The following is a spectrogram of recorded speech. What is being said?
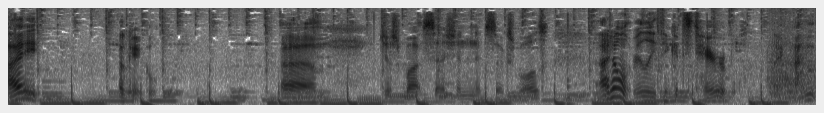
I okay, cool. Um, just bought Session and it sucks balls. I don't really think it's terrible. Like I'm,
